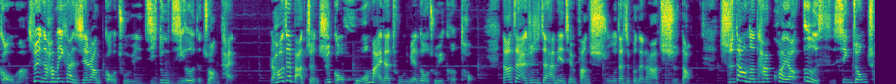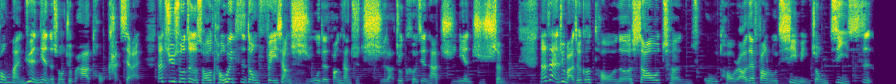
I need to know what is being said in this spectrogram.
狗嘛，所以呢，他们一开始先让狗处于极度饥饿的状态。然后再把整只狗活埋在土里面，露出一颗头，然后再来就是在他面前放食物，但是不能让他吃到，直到呢他快要饿死，心中充满怨念的时候，就把他的头砍下来。那据说这个时候头会自动飞向食物的方向去吃了，就可见他执念之深。那再来就把这颗头呢烧成骨头，然后再放入器皿中祭祀。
